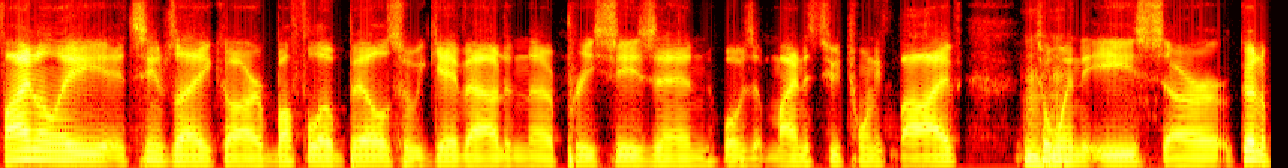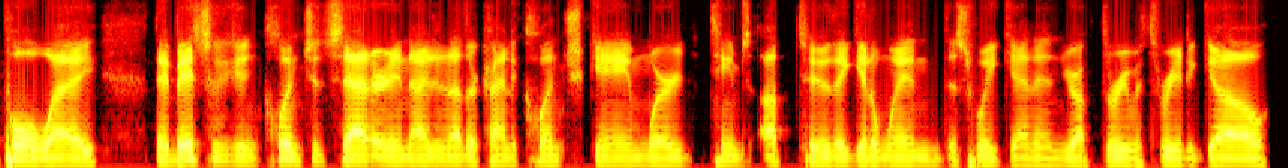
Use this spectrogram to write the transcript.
finally, it seems like our Buffalo Bills, who we gave out in the preseason, what was it, minus 225 to Mhm. win the East, are going to pull away. They basically can clinch it Saturday night, another kind of clinch game where teams up two, they get a win this weekend, and you're up three with three to go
